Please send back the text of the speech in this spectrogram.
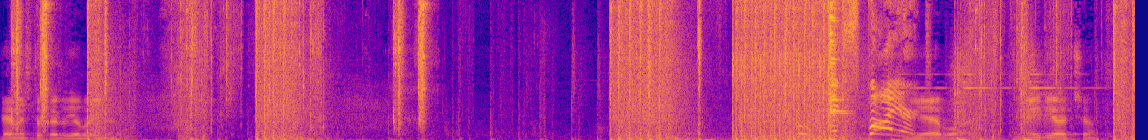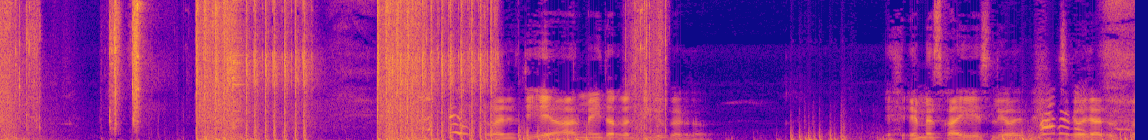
डैमेज तो कर दिया भाई ने। ये बॉय नहीं दिया अच्छा। गलती है यार मैं इधर गलती क्यों कर रहा हूँ? एम एस खाई है इसलिए इसकी वजह से उसको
